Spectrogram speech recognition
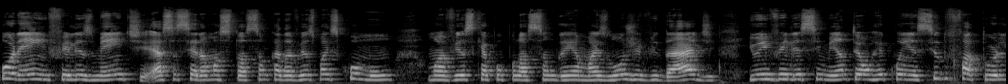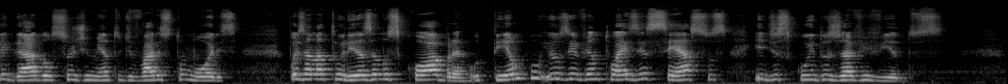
Porém, infelizmente, essa será uma situação cada vez mais comum, uma vez que a população ganha mais longevidade e o envelhecimento é um reconhecido fator ligado ao surgimento de vários tumores, pois a natureza nos cobra o tempo e os eventuais excessos e descuidos já vividos.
